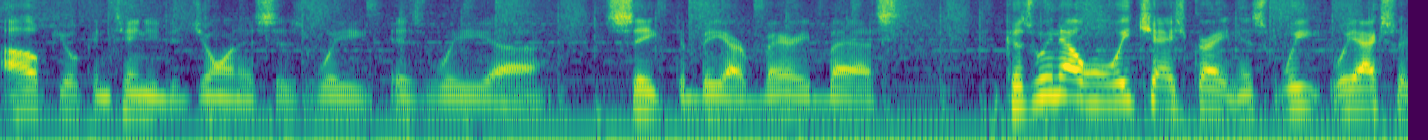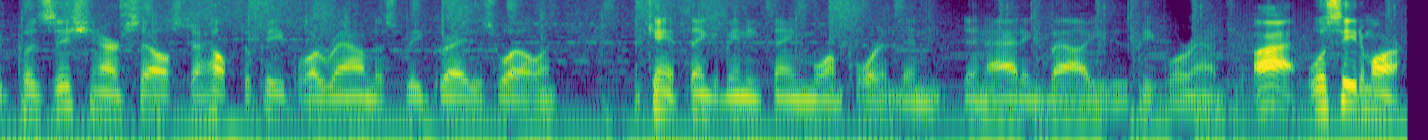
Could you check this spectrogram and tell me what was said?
I hope you'll continue to join us as we as we uh, seek to be our very best. Because we know when we chase greatness, we, we actually position ourselves to help the people around us be great as well. And I can't think of anything more important than, than adding value to the people around you. All right, we'll see you tomorrow.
